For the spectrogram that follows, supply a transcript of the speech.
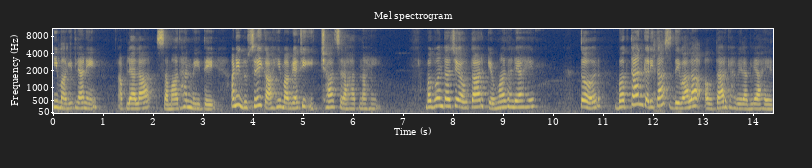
ही मागितल्याने आपल्याला समाधान मिळते आणि दुसरे काही मागण्याची इच्छाच राहत नाही. भगवंताचे अवतार केव्हा झाले आहेत? तर भक्तांकरिताच देवाला अवतार घ्यावे लागले आहेत.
